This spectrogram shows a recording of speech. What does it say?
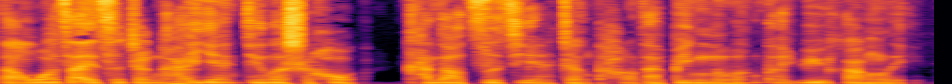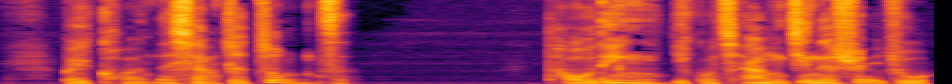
当我再次睁开眼睛的时候，看到自己正躺在冰冷的浴缸里，被捆得像只粽子。头顶一股强劲的水柱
